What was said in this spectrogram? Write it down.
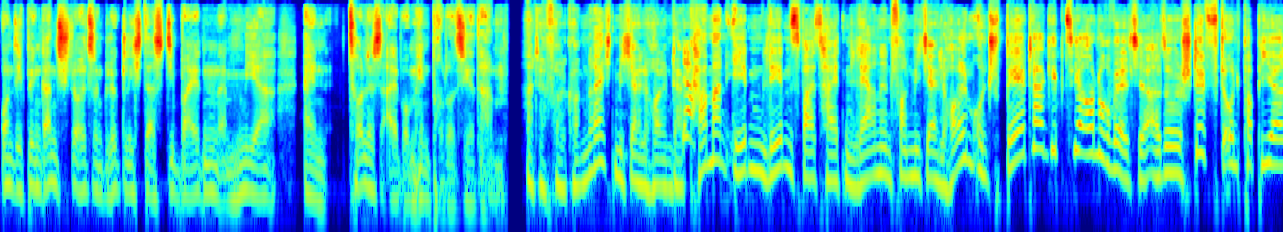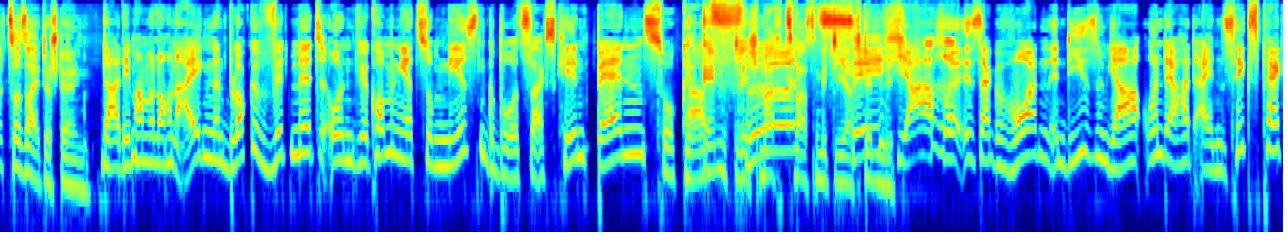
und ich bin ganz stolz und glücklich, dass die beiden mir ein tolles Album hinproduziert haben. Hat er vollkommen recht, Michael Holm. Da kann man eben Lebensweisheiten lernen von Michael Holm und später gibt's hier auch noch welche. Also Stift und Papier zur Seite stellen. Da, dem haben wir noch einen eigenen Blog gewidmet und wir kommen jetzt zum nächsten Geburtstagskind, Ben Zucker. Ja, endlich macht's was mit dir, 40 stimmlich. Jahre ist er geworden in diesem Jahr und er hat einen Sixpack.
